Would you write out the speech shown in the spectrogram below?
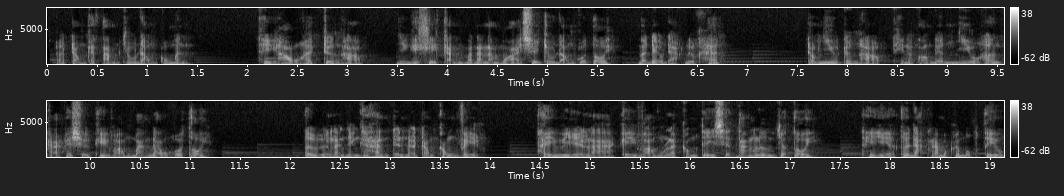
ở trong cái tầm chủ động của mình thì hầu hết trường hợp những cái khía cạnh mà nó nằm ngoài sự chủ động của tôi, nó đều đạt được hết. Trong nhiều trường hợp thì nó còn đến nhiều hơn cả cái sự kỳ vọng ban đầu của tôi. Từ là những cái hành trình ở trong công việc, thay vì là kỳ vọng là công ty sẽ tăng lương cho tôi, thì tôi đặt ra một cái mục tiêu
